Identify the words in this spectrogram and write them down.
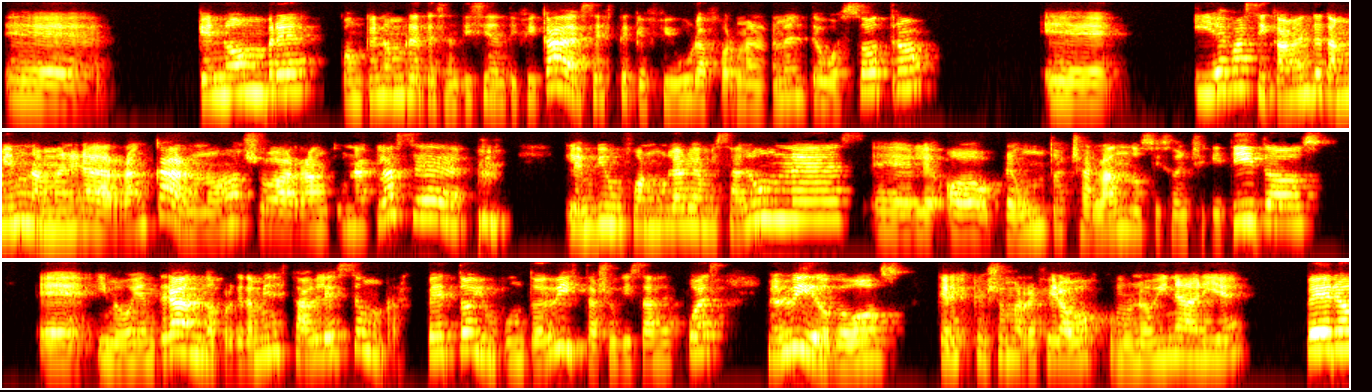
Eh, ¿Qué nombre, con qué nombre te sentís identificada? ¿Es este que figura formalmente o es otro? Eh, y es básicamente también una manera de arrancar, ¿no? Yo arranco una clase le envío un formulario a mis alumnos eh, o pregunto charlando si son chiquititos eh, y me voy enterando, porque también establece un respeto y un punto de vista. Yo quizás después me olvido que vos querés que yo me refiera a vos como no binaria, pero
